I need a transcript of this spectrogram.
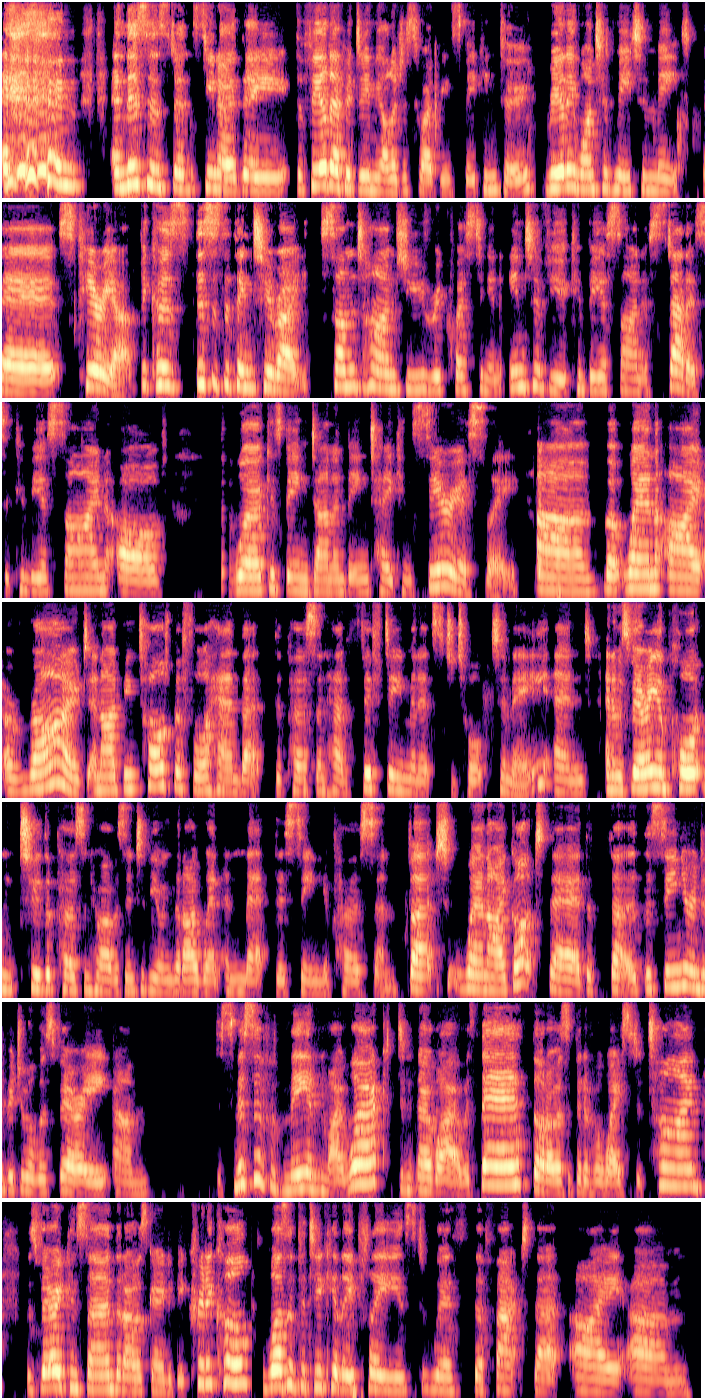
in, in this instance, you know, the the field epidemiologist who I'd been speaking to really wanted me to meet their superior because this is the thing too, right? Sometimes you requesting an interview can be a sign of status. It can be a sign of the work is being done and being taken seriously. Um, but when I arrived, and I'd been told beforehand that the person had 15 minutes to talk to me, and, and it was very important to the person who I was interviewing that I went and met this senior person. But when I got there, the, the, the senior individual was very um, dismissive of me and my work, didn't know why I was there, thought I was a bit of a waste of time, was very concerned that I was going to be critical, wasn't particularly pleased with the fact that I um,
